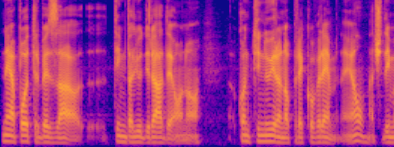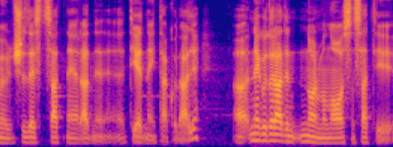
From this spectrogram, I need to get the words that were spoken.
nema potrebe za tim da ljudi rade ono kontinuirano preko vremena, jel? znači da imaju 60 satne radne tjedne i tako dalje, nego da rade normalno 8 sati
